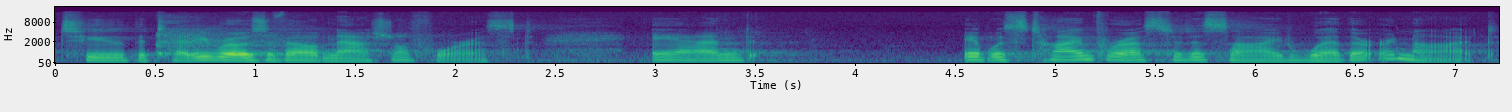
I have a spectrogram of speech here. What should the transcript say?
to the Teddy Roosevelt National Forest. And it was time for us to decide whether or not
